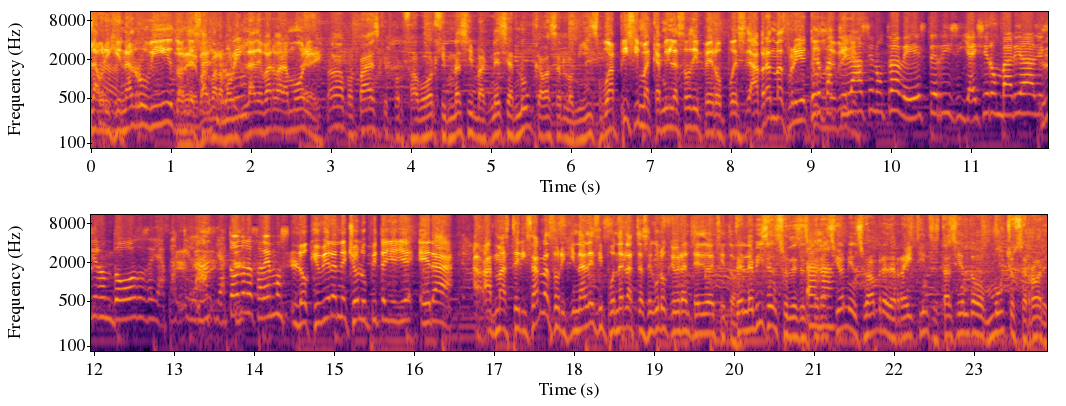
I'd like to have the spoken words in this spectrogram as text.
La original Rubí, donde de sale- Bárbara Mori. La de Bárbara Mori. No, papá, es que por favor, gimnasia y magnesia nunca va a ser lo mismo. Guapísima Camila Sodi, pero pues habrán más proyectos. Pero ¿para qué la hacen otra vez, Terry? Si ya hicieron varias, ya hicieron dos, o sea, ya para qué la hacen, ya todos la sabemos. Lo que hubieran hecho Lupita Yeye era a- a masterizar las originales y ponerlas, te aseguro que hubieran tenido éxito. Televisa en su desesperación y en su hambre de ratings está haciendo muchos errores.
